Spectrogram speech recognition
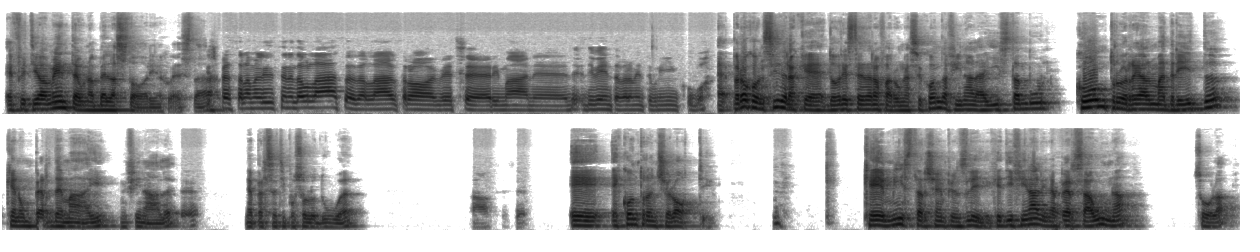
effettivamente è una bella storia questa. Si spezza la maledizione da un lato e dall'altro invece rimane, diventa veramente un incubo. Eh, però considera che dovresti andare a fare una seconda finale a Istanbul contro il Real Madrid, che non perde mai in finale, sì. ne ha perse tipo solo due, ah, sì. e, e, contro Ancelotti, che è Mister Champions League, che di finali ne ha persa una sola,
